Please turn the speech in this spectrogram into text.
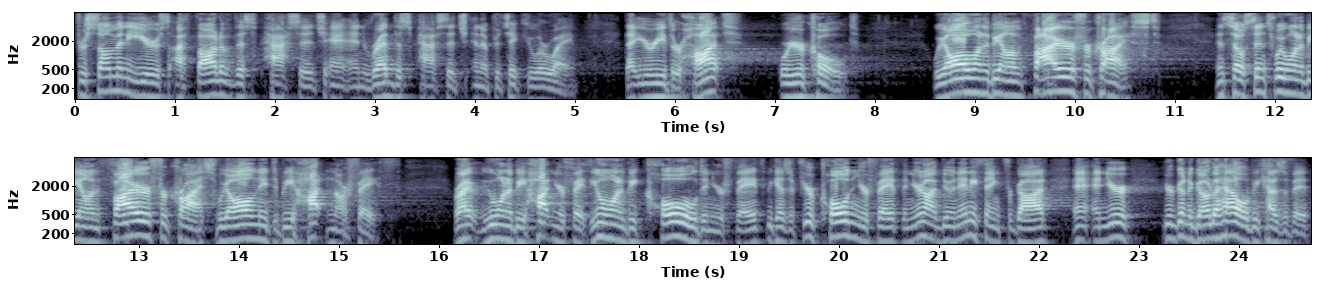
for so many years, I thought of this passage and, read this passage in a particular way that you're either hot or you're cold. We all want to be on fire for Christ. And so, since we want to be on fire for Christ, we all need to be hot in our faith, right? You want to be hot in your faith. You don't want to be cold in your faith because if you're cold in your faith, then you're not doing anything for God and, and you're, you're going to go to hell because of it,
